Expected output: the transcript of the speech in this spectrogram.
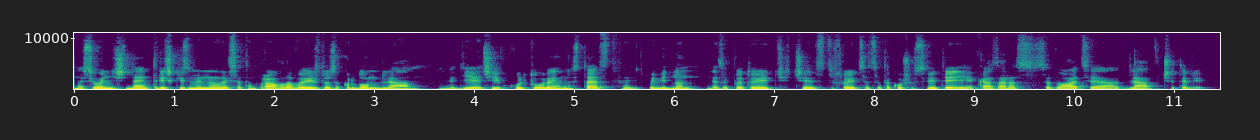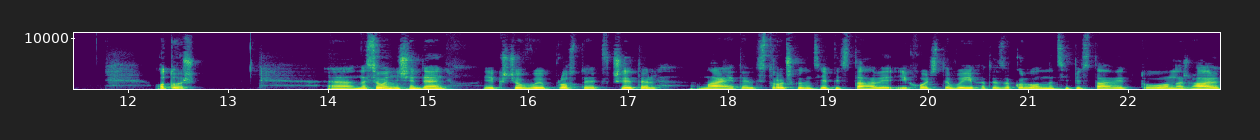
на сьогоднішній день трішки змінилися там правила виїзду за кордон для діячів культури, мистецтв. Відповідно, запитують, чи стосується це також освіти, і яка зараз ситуація для вчителів. Отож, е, на сьогоднішній день, якщо ви просто як вчитель маєте відстрочку на цій підставі і хочете виїхати за кордон на цій підставі, то, на жаль,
